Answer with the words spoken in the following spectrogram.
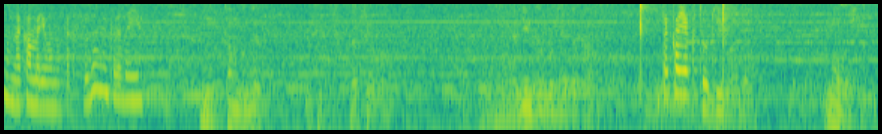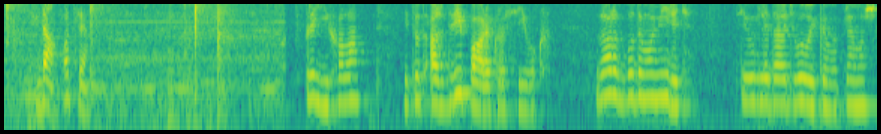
Ну, на камері воно так сюди не передає. Ну, там буде этот, как його, лінза буде така. Така, як тут. Біла, да. Молочна. Да, оце. Приїхала. І тут аж дві пари кросівок. Зараз будемо міряти. Ці виглядають великими, прямо ж.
